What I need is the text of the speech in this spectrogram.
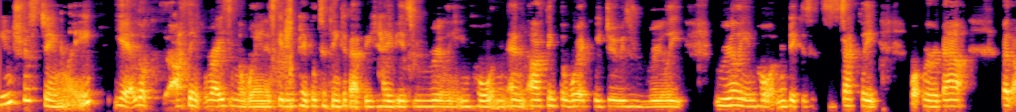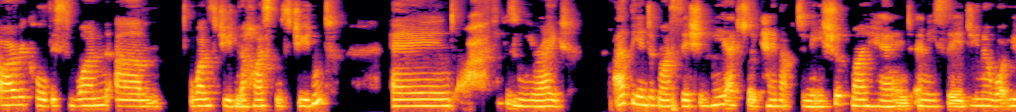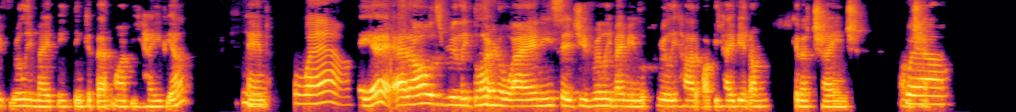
Interestingly, yeah, look, I think raising awareness, getting people to think about behaviour is really important. And I think the work we do is really, really important because it's exactly what we're about. But I recall this one, um, one student, a high school student, and oh, I think it was in year eight. At the end of my session, he actually came up to me, shook my hand, and he said, You know what? You've really made me think about my behaviour. And Wow. yeah, and I was really blown away. And he said, "You've really made me look really hard at my behaviour, and I'm going to change." I'm. Wow. I'm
